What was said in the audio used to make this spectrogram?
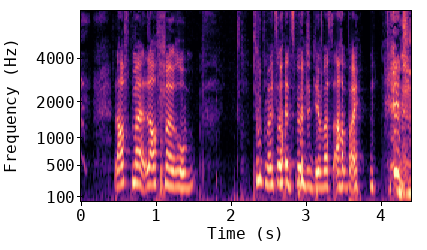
lauft mal, lauft mal rum. Tut mal so, als würdet ihr was arbeiten.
